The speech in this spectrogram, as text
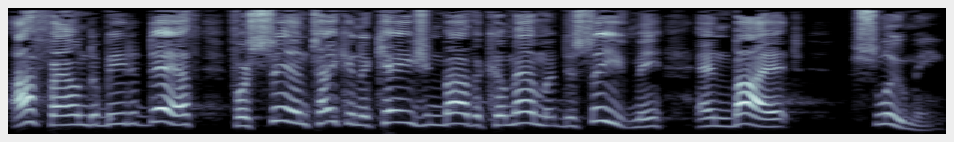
I found to be to death, for sin, taking occasion by the commandment, deceived me, and by it slew me.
